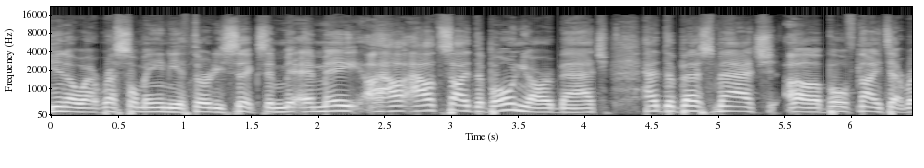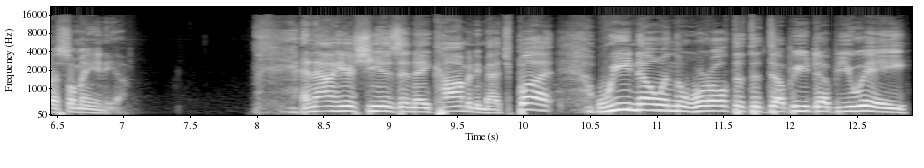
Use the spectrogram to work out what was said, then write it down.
you know, at WrestleMania 36, and, and may outside the Boneyard match had the best match uh, both nights at WrestleMania. And now here she is in a comedy match. But we know in the world of the WWE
